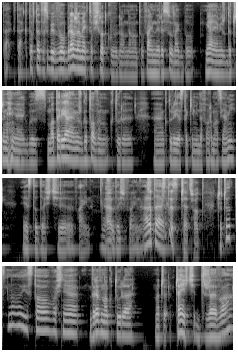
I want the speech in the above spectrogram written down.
Tak, tak. To wtedy sobie wyobrażam, jak to w środku wygląda. Mam to fajny rysunek, bo miałem już do czynienia jakby z materiałem już gotowym, który, e, który jest takimi deformacjami. Jest to dość e, fajne. Jest to dość fajne. Ale co, tak. Co to jest czeczot? Czeczot no, jest to właśnie drewno, które, znaczy część drzewa,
